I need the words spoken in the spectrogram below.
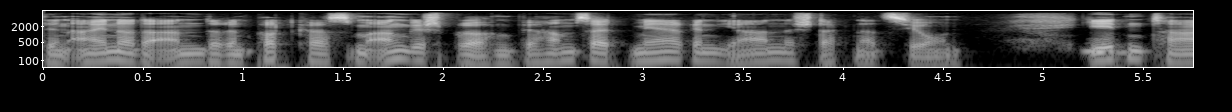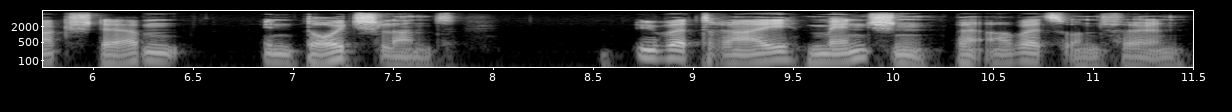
den ein oder anderen Podcasts mal angesprochen. Wir haben seit mehreren Jahren eine Stagnation. Mhm. Jeden Tag sterben in Deutschland über drei Menschen bei Arbeitsunfällen.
